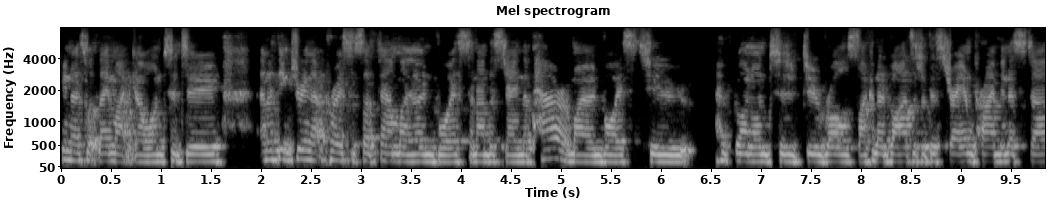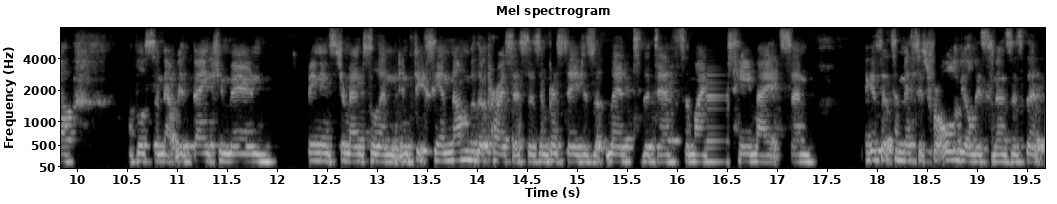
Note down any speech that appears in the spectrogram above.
Who knows what they might go on to do? And I think during that process, I found my own voice and understanding the power of my own voice to have gone on to do roles like an advisor to the Australian Prime Minister. I've also met with Ban Ki moon, been instrumental in, in fixing a number of the processes and procedures that led to the deaths of my teammates. And I guess that's a message for all of your listeners is that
